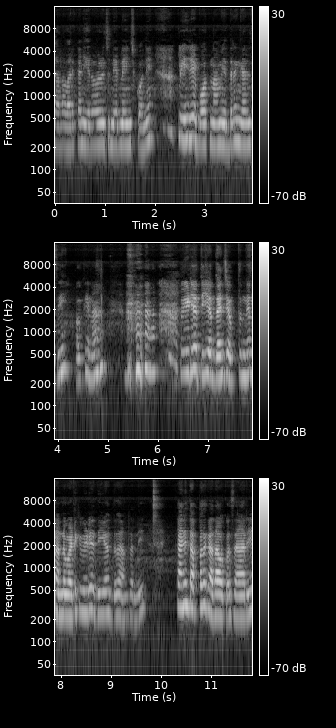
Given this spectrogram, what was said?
చాలా వరకు అని ఈ రోజు నిర్ణయించుకొని క్లీన్ చేయబోతున్నాము ఇద్దరం కలిసి. ఓకేనా? వీడియో తీయొద్దు అని చెప్తుంది. నన్ను బట్టికి వీడియో తీయొద్దు అంటుంది. కానీ తప్పదు కదా ఒక్కోసారి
